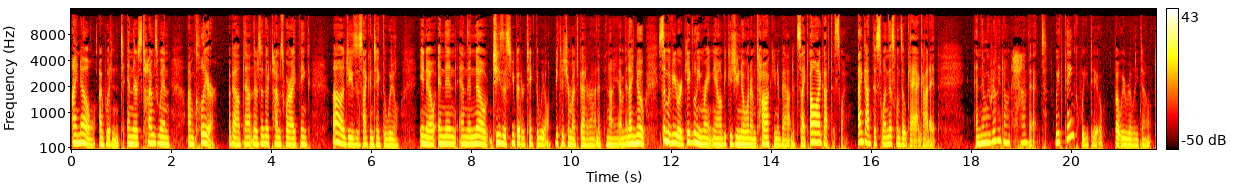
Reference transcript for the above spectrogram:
I know I wouldn't. And there's times when I'm clear about that. And there's other times where I think, oh, Jesus, I can take the wheel. You know, and then and then no, Jesus, you better take the wheel because you're much better at it than I am. And I know some of you are giggling right now because you know what I'm talking about. It's like, oh, I got this one. I got this one. This one's okay. I got it. And then we really don't have it. We think we do, but we really don't.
